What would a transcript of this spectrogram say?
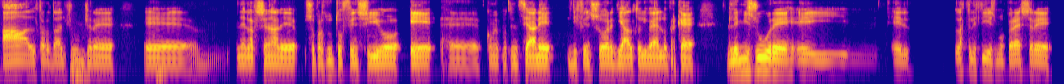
altro da aggiungere eh, nell'arsenale soprattutto offensivo e eh, come potenziale difensore di alto livello perché le misure e, i, e l'atletismo per essere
